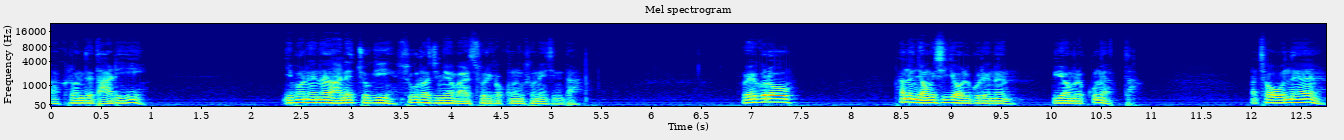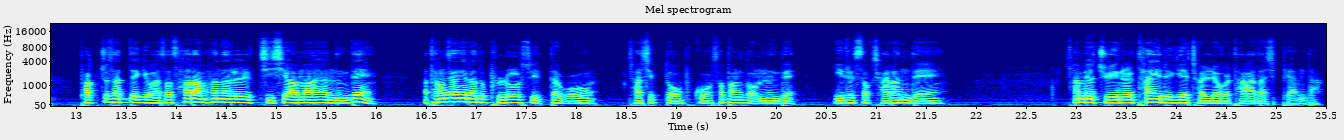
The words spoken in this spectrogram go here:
아 그런데 날이 이번에는 아내 쪽이 수그러지며 말소리가 공손해진다. 왜 그러? 하는 영식의 얼굴에는 위험을 꾸몄다. 아, 저 오늘 박주사 댁이 와서 사람 하나를 지시하마 하였는데 아, 당장이라도 불러올 수 있다고 자식도 없고 서방도 없는데 일을 썩 잘한대. 하며 주인을 타이르기에 전력을 다하다시피 한다.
